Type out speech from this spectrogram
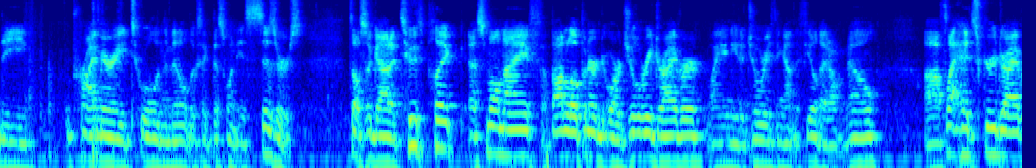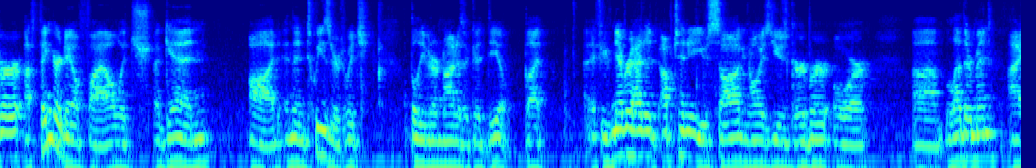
the primary tool in the middle, it looks like this one is scissors. It's also got a toothpick, a small knife, a bottle opener, or jewelry driver. Why you need a jewelry thing out in the field, I don't know. A flathead screwdriver, a fingernail file, which again, odd, and then tweezers, which, believe it or not, is a good deal. But if you've never had the opportunity to use SOG, and always use Gerber or um, Leatherman. I,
